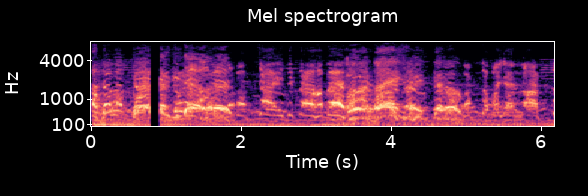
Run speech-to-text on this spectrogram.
দিতে রক্ত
